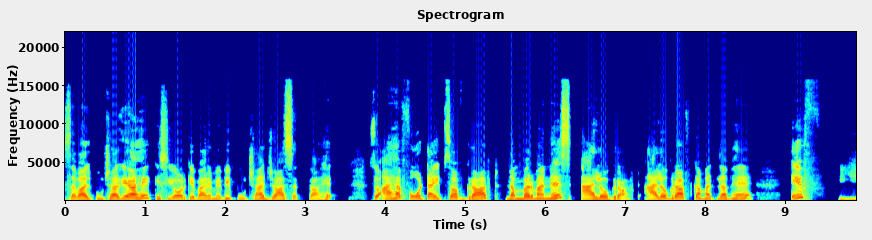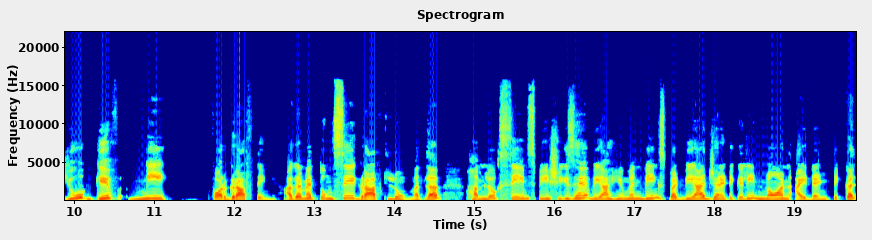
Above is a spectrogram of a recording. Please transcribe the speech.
सवाल पूछा गया है, किसी और के बारे में भी पूछा जा सकता है। So I have four types of graft number one is allograft allograft का मतलब है if you give me for grafting अगर मैं तुमसे ग्राफ्ट लू मतलब हम लोग सेम स्पीशीज हैं we are human beings but we are genetically non identical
